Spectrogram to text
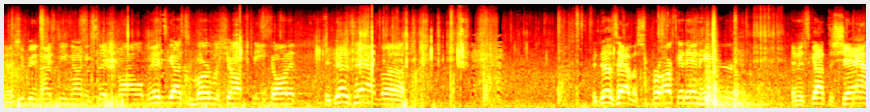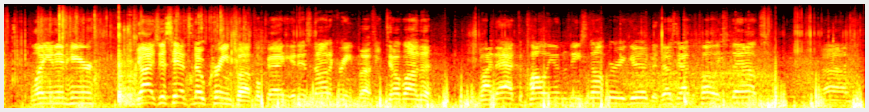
Yeah, it should be a 1996 model, but it's got some barbershop teeth on it. It does have uh, it does have a sprocket in here, and it's got the shaft laying in here. Guys, this head's no cream puff, okay? It is not a cream puff. You tell by the by that the poly underneath's not very good, but it does have the poly snouts. Um,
